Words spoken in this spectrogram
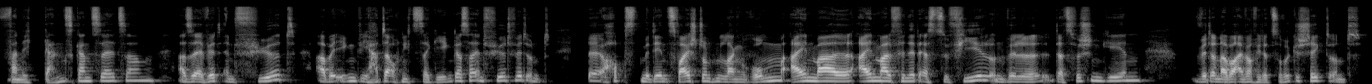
fand ich ganz, ganz seltsam. Also er wird entführt, aber irgendwie hat er auch nichts dagegen, dass er entführt wird und äh, hopst mit denen zwei Stunden lang rum. Einmal, einmal findet er es zu viel und will dazwischen gehen, wird dann aber einfach wieder zurückgeschickt und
